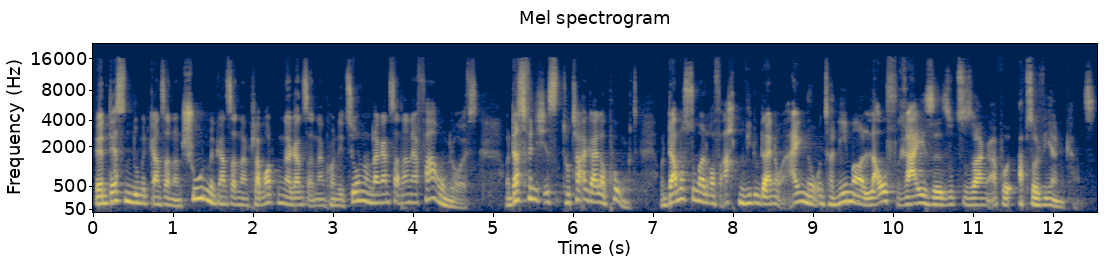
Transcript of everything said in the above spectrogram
währenddessen du mit ganz anderen Schuhen, mit ganz anderen Klamotten, einer ganz anderen Kondition und einer ganz anderen Erfahrung läufst? Und das finde ich ist ein total geiler Punkt. Und da musst du mal darauf achten, wie du deine eigene Unternehmerlaufreise sozusagen absolvieren kannst.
